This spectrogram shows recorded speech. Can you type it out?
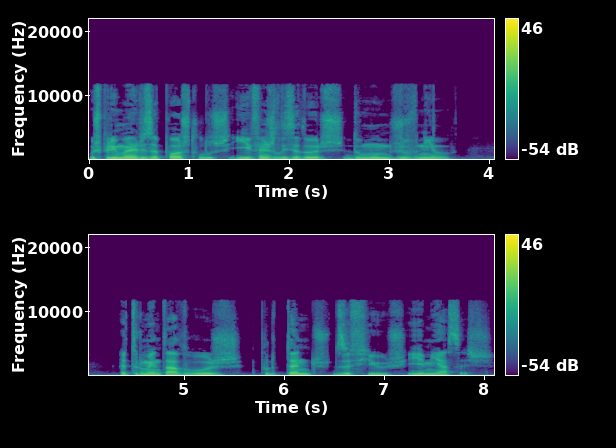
os primeiros apóstolos e evangelizadores do mundo juvenil, atormentado hoje por tantos desafios e ameaças.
